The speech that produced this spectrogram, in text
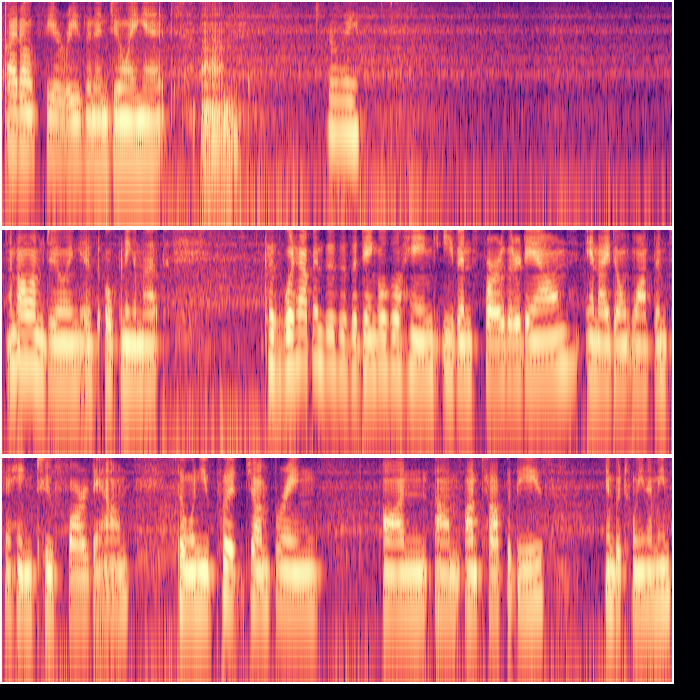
I don't see a reason in doing it. Um, really. And all I'm doing is opening them up. Because what happens is, is the dangles will hang even farther down, and I don't want them to hang too far down. So when you put jump rings on, um, on top of these, in between, I mean,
